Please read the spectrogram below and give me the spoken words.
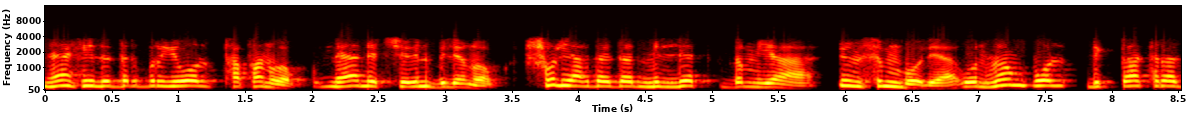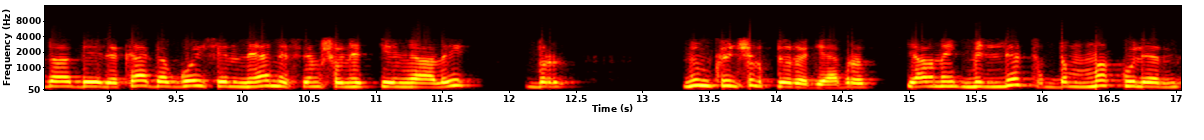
Nähilidir bir ýol tapanok, näme etjegini bilenok. Şol ýagdaýda millet dymýa, ümsüm bolýa. Onsoň ol diktatora-da, beýlekä-de goý sen näme etseň şony et diýen ýaly bir mümkinçilik döredýä. Bir, ýagny millet dymmak bilen,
